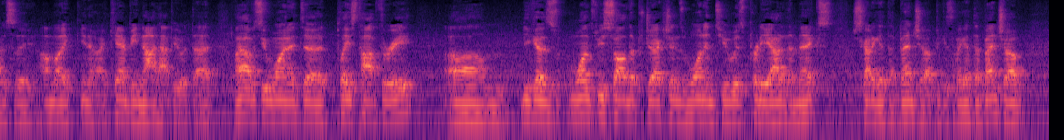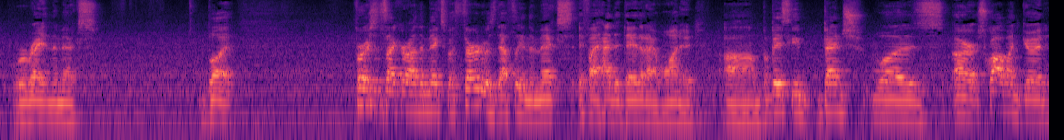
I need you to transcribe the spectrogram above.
Obviously, I'm like, you know, I can't be not happy with that. I obviously wanted to place top three um, because once we saw the projections, one and two was pretty out of the mix. Just got to get that bench up because if I get the bench up, we're right in the mix. But first and second around the mix, but third was definitely in the mix if I had the day that I wanted. Um, but basically, bench was or squat went good.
